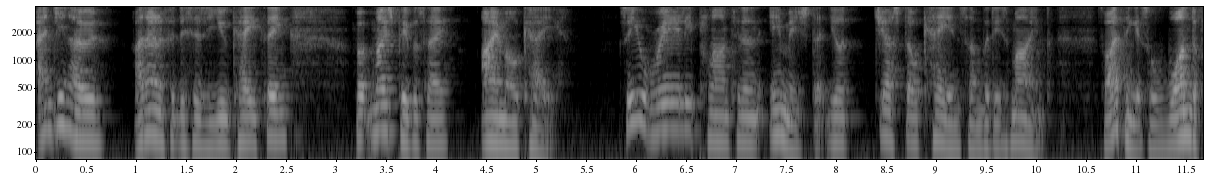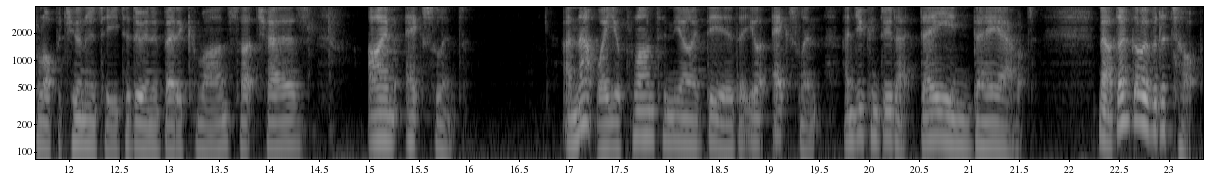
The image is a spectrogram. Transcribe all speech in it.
And you know, I don't know if this is a UK thing, but most people say, I'm okay. So you're really planting an image that you're just okay in somebody's mind. So I think it's a wonderful opportunity to do an embedded command such as I'm excellent. And that way you're planting the idea that you're excellent and you can do that day in, day out. Now, don't go over the top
